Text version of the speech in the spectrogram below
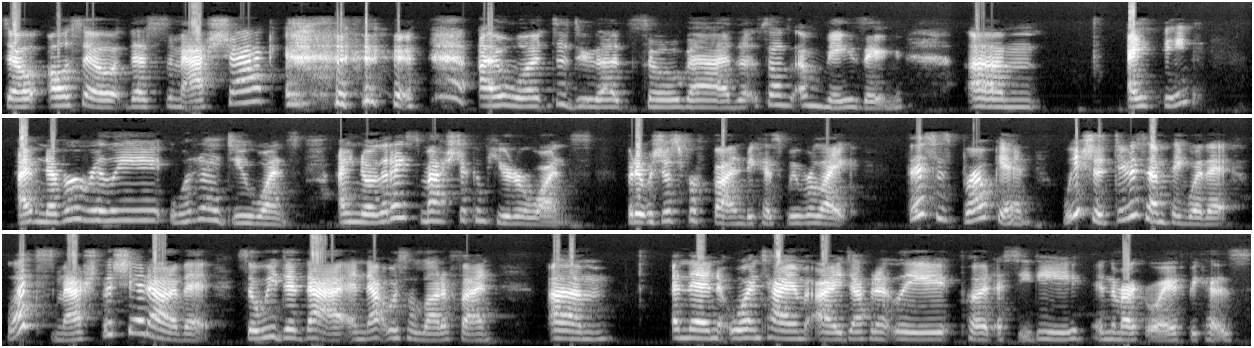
So also the smash shack i want to do that so bad. That sounds amazing. Um i think i've never really what did i do once i know that i smashed a computer once but it was just for fun because we were like, this is broken. We should do something with it. Let's smash the shit out of it. So we did that, and that was a lot of fun. Um, and then one time I definitely put a CD in the microwave because,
